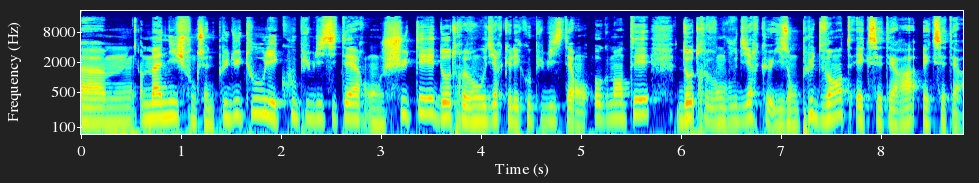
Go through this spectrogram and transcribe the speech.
Euh, ma niche fonctionne plus du tout, les coûts publicitaires ont chuté, d'autres vont vous dire que les coûts publicitaires ont augmenté, d'autres vont vous dire qu'ils ont plus de ventes, etc., etc.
